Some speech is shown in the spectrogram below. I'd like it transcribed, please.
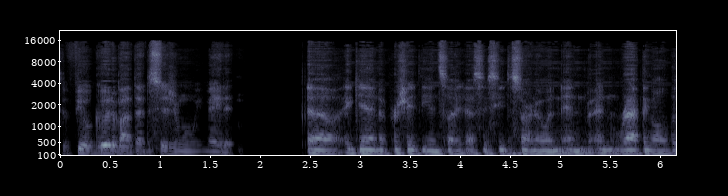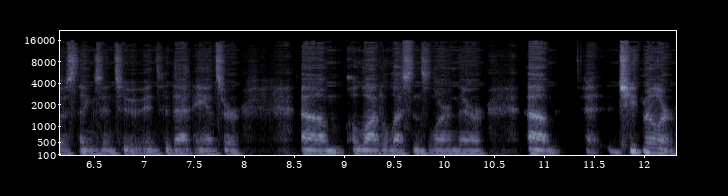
to feel good about that decision when we made it. Uh, again, appreciate the insight, SAC DeSarno, and, and, and wrapping all those things into into that answer. Um, a lot of lessons learned there. Um, uh, Chief Miller,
